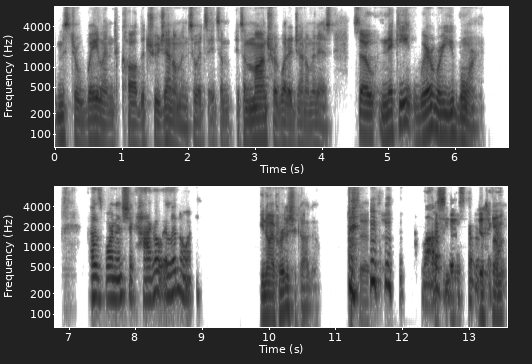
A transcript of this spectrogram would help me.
Mr. Wayland called the True Gentleman. So it's it's a it's a mantra of what a gentleman is. So Nicky, where were you born? I was born in Chicago, Illinois. You know, I've heard of Chicago. So, a lot of people just from,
